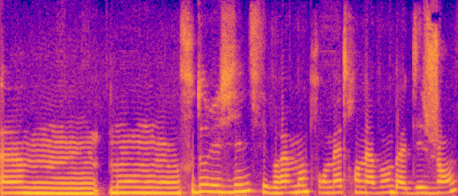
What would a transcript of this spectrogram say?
Euh, mon food d'origine, c'est vraiment pour mettre en avant bah, des gens,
